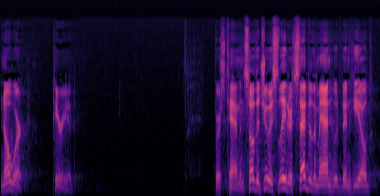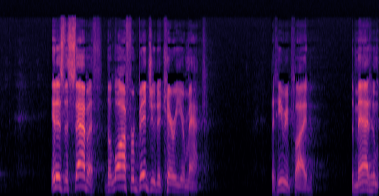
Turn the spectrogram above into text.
No work, period. Verse 10 And so the Jewish leader said to the man who had been healed, It is the Sabbath. The law forbids you to carry your mat. But he replied, the man, who,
